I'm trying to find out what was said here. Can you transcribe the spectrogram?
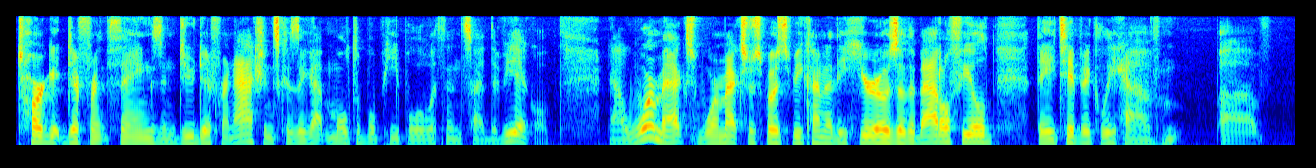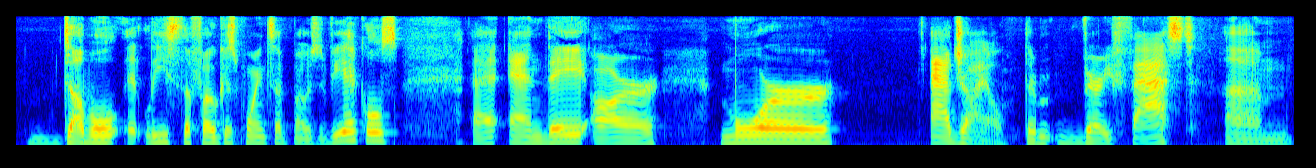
target different things and do different actions because they got multiple people within inside the vehicle. Now, war mechs, war mechs are supposed to be kind of the heroes of the battlefield. They typically have uh, double at least the focus points of most vehicles, uh, and they are more agile. They're very fast. Um,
